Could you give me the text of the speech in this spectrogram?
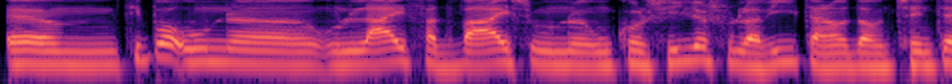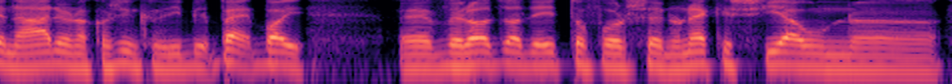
um, tipo un, uh, un, life advice, un, un consiglio sulla vita no? da un centenario, una cosa incredibile. Beh, poi eh, ve l'ho già detto, forse non è che sia un. Uh,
